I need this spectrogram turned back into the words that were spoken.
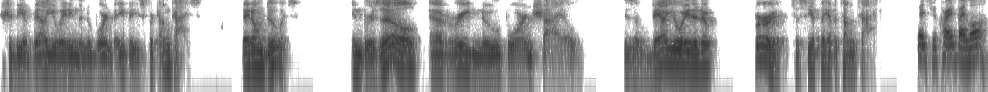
should be evaluating the newborn babies for tongue ties. They don't do it. In Brazil, every newborn child is evaluated at birth to see if they have a tongue tie. But it's required by law.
